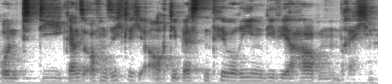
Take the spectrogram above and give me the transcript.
und die ganz offensichtlich auch die besten Theorien, die wir haben, brechen.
